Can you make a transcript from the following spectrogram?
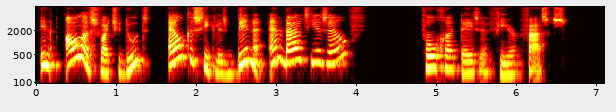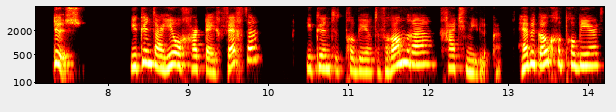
in alles wat je doet, elke cyclus binnen en buiten jezelf volgen deze vier fases. Dus je kunt daar heel hard tegen vechten. Je kunt het proberen te veranderen. Gaat je niet lukken. Heb ik ook geprobeerd.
